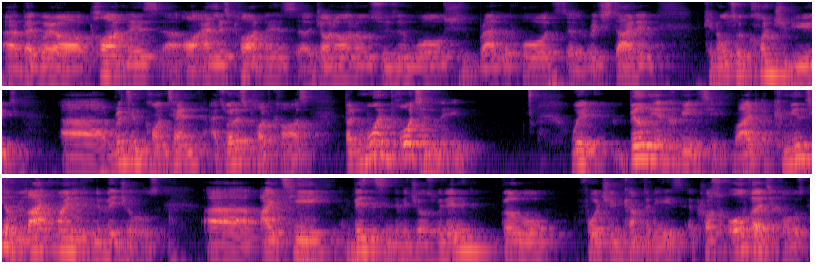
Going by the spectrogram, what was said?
uh, but where our partners, uh, our analyst partners, uh, John Arnold, Susan Walsh, Brad LaPorte, uh, Rich Stiennon, can also contribute written content as well as podcasts. But more importantly, we're building a community, right? A community of like-minded individuals, uh, IT, business individuals within global fortune companies across all verticals,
